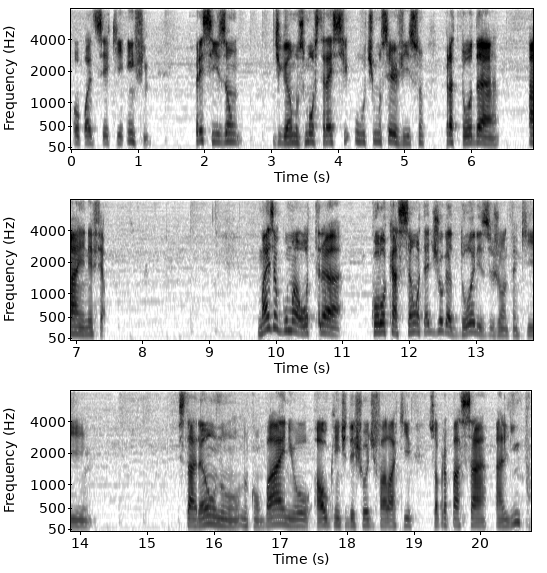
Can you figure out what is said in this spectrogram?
ou pode ser que, enfim, precisam, digamos, mostrar esse último serviço para toda a NFL. Mais alguma outra colocação até de jogadores, Jonathan, que estarão no, no Combine ou algo que a gente deixou de falar aqui só para passar a limpo?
